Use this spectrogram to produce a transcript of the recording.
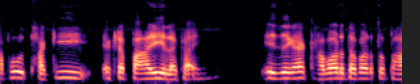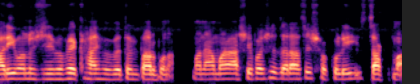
আপু থাকি একটা পাহাড়ি এলাকায় এই জায়গায় খাবার দাবার তো পাহাড়ি মানুষ যেভাবে খায় ওইভাবে তো আমি পারব না মানে আমার আশেপাশে যারা আছে সকলেই চাকমা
